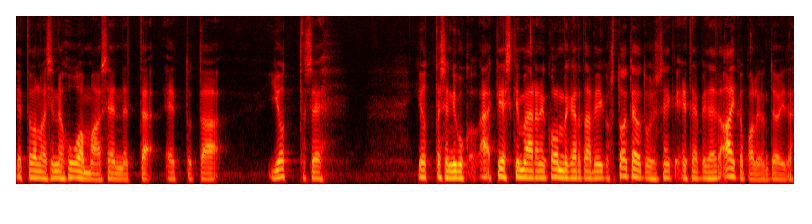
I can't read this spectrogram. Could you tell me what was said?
ja tavallaan siinä huomaa sen, että, että tota, jotta se – jotta se niin keskimääräinen kolme kertaa viikossa toteutuisi, sen eteen pitää tehdä aika paljon töitä.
